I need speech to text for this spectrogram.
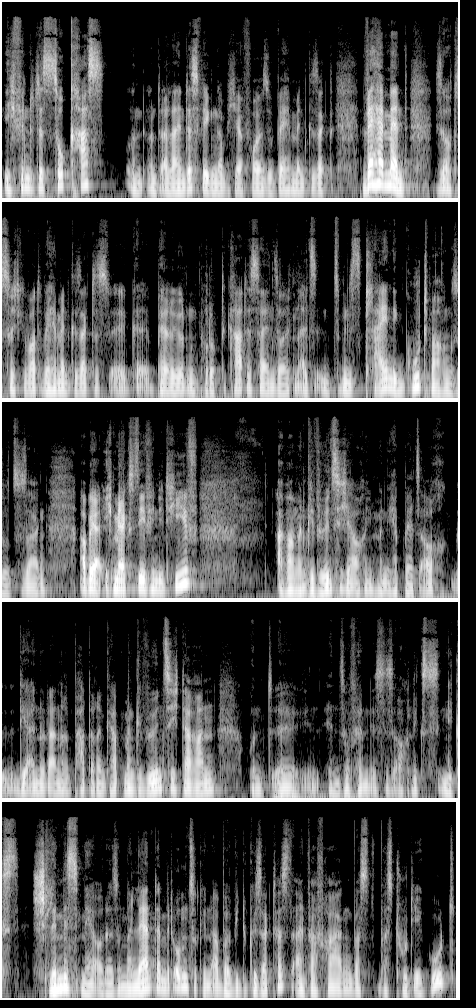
Ich finde das so krass Und, und allein deswegen habe ich ja vorher so vehement gesagt, vehement, ist auch das richtige Wort, vehement gesagt, dass äh, Periodenprodukte gratis sein sollten, als zumindest kleine Gutmachung sozusagen. Aber ja, ich merke es definitiv. Aber man gewöhnt sich ja auch, ich meine, ich habe jetzt auch die eine oder andere Partnerin gehabt, man gewöhnt sich daran und äh, in, insofern ist es auch nichts Schlimmes mehr oder so. Man lernt damit umzugehen. Aber wie du gesagt hast, einfach fragen, was, was tut ihr gut?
